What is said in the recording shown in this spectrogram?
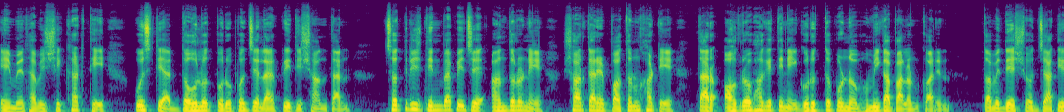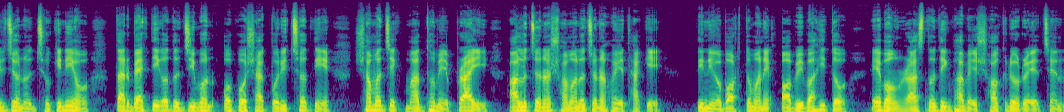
এই মেধাবী শিক্ষার্থী কুষ্টিয়ার দৌলতপুর উপজেলার কৃতি সন্তান। ছত্রিশ দিনব্যাপী যে আন্দোলনে সরকারের পতন ঘটে, তার অগ্রভাগে তিনি গুরুত্বপূর্ণ ভূমিকা পালন করেন। তবে দেশ ও জাতির জন্য ঝুঁকি নিয়েও তার ব্যক্তিগত জীবন ও পোশাক পরিচ্ছদ নিয়ে সামাজিক মাধ্যমে প্রায়ই আলোচনা সমালোচনা হয়ে থাকে। তিনিও বর্তমানে অবিবাহিত এবং রাজনৈতিকভাবে সক্রিয় রয়েছেন।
